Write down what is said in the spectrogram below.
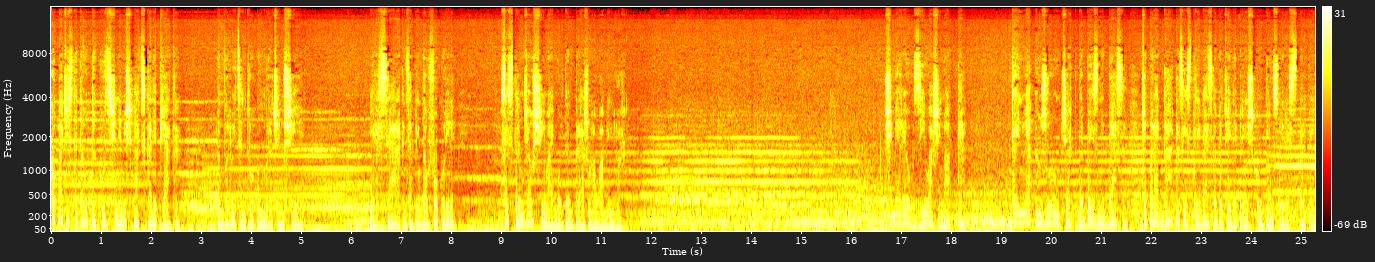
copacii stăteau tăcuți și nemișcați ca de piatră, învăluiți într-o umbră cenușie. Iar seara, când se aprindeau focurile, se strângeau și mai mult în preajma oamenilor. Și mereu, ziua și noaptea, dăinuia în jur un cerc de beznă deasă ce părea gata să-i strivească pe cei deprinși cu întinsurile stepei.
